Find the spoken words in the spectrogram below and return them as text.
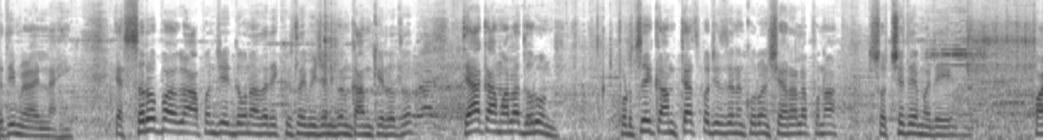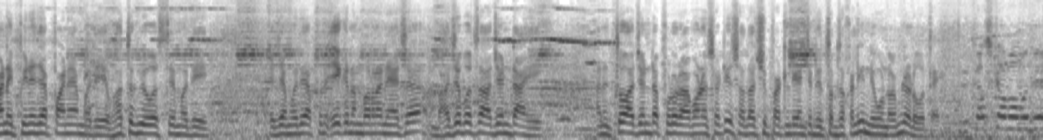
गती मिळाली नाही. या सर्व आपण जे दोन हजार एकवीसला विजन घेऊन काम केलं होतं त्या कामाला धरून पुढचंही काम त्याच पद्धतीनं करून शहराला पुन्हा स्वच्छतेमध्ये पाणी पिण्याच्या पाण्यामध्ये वाहतूक व्यवस्थेमध्ये याच्यामध्ये आपण एक नंबरला न्यायचा भाजपचा अजेंडा आहे आणि तो अजेंडा पुढे राबवण्यासाठी सदाशिव पाटील यांच्या नेतृत्वाखाली निवडणूक लढवत आहे. विकास कामामध्ये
